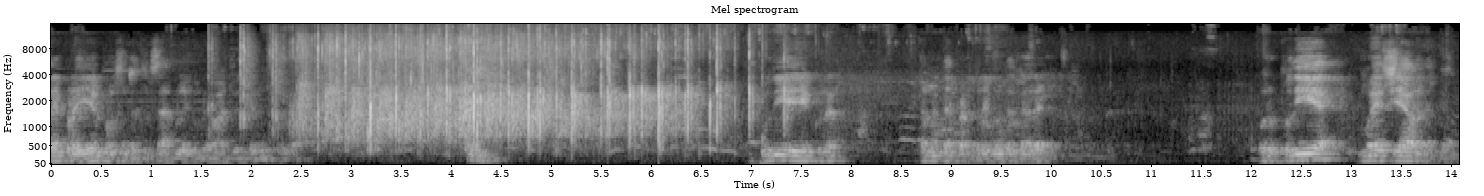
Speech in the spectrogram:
திரைப்பட இயக்குநர் சங்கத்தின் சார்பில் எங்களுடைய வாழ்த்துக்களை தெரிவித்துக் புதிய இயக்குனர் தமிழ் திரைப்படத்துறை வந்திருக்காரு ஒரு புதிய முயற்சியாக வந்திருக்காரு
